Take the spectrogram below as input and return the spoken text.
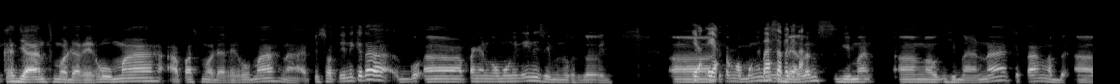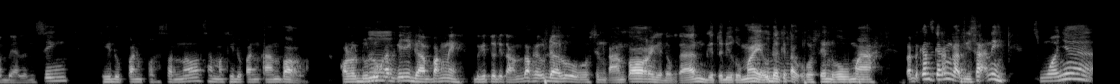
kerjaan semua dari rumah, apa semua dari rumah. Nah, episode ini kita gua, eh, pengen ngomongin ini sih menurut gue. Eh, Ya, ya. Kita ngomongin Bahas apa kita? balance gimana nge- gimana kita nge-balancing kehidupan personal sama kehidupan kantor. Kalau dulu kan Hmm. kayaknya gampang nih, begitu di kantor ya udah lu urusin kantor gitu kan, begitu di rumah ya udah Hmm. kita urusin rumah. Tapi kan sekarang nggak bisa nih, semuanya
